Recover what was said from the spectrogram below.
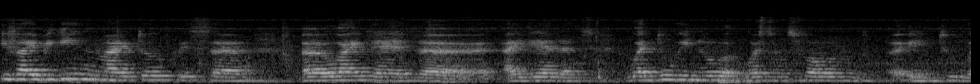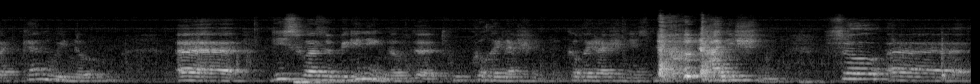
if I begin my talk with uh, a Whitehead uh, idea that what do we know was transformed uh, into what can we know, uh, this was the beginning of the true correlation, correlationist tradition. So uh,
